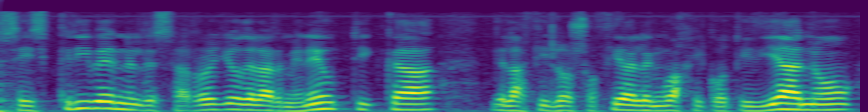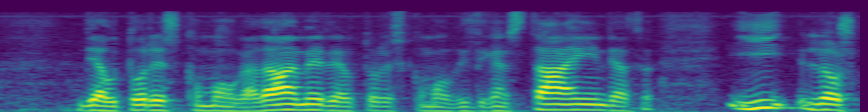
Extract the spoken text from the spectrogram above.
se inscribe en el desarrollo de la hermenéutica, de la filosofía del lenguaje cotidiano, de autores como Gadamer, de autores como Wittgenstein, y los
